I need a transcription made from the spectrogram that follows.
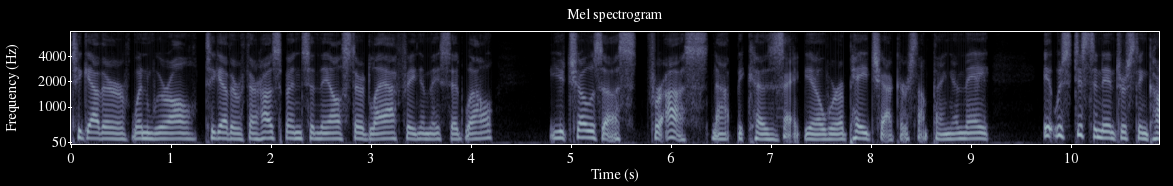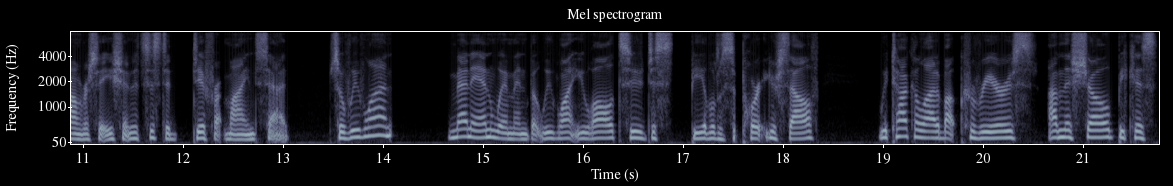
together when we were all together with our husbands, and they all started laughing. And they said, Well, you chose us for us, not because, right. you know, we're a paycheck or something. And they, it was just an interesting conversation. It's just a different mindset. So we want men and women, but we want you all to just be able to support yourself. We talk a lot about careers on this show because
